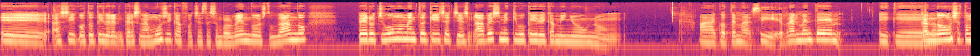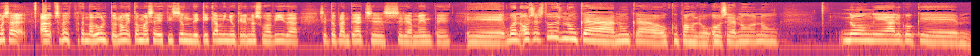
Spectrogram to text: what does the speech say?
Eh, así que todo te interesa na música, foches desenvolvendo, estudando, pero chegou un momento en que dixaches, a ver se me equivoquei de camiño ou non. Ah, co tema, sí, realmente e que cando un xa toma esa, a, xa vas facendo adulto, non? E toma esa decisión de que camiño quere na súa vida, se te planteaches seriamente. Eh, bueno, os estudos nunca nunca ocupan, o sea, non non non é algo que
